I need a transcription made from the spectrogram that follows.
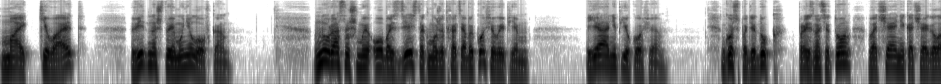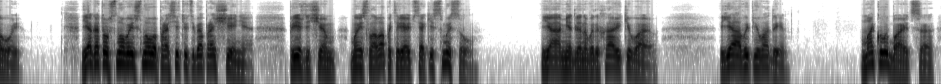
Майк кивает. Видно, что ему неловко. «Ну, раз уж мы оба здесь, так, может, хотя бы кофе выпьем?» «Я не пью кофе». «Господи, Дук!» — произносит он, в отчаянии качая головой. «Я готов снова и снова просить у тебя прощения, прежде чем мои слова потеряют всякий смысл». Я медленно выдыхаю и киваю. «Я выпью воды». Майк улыбается —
